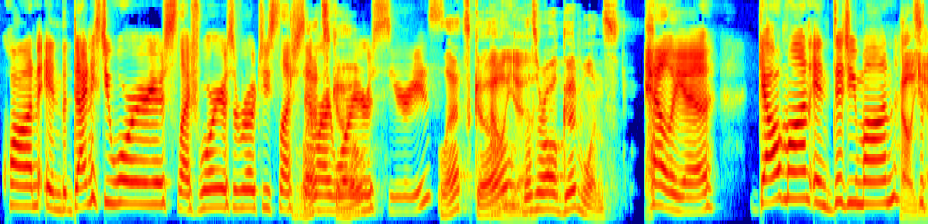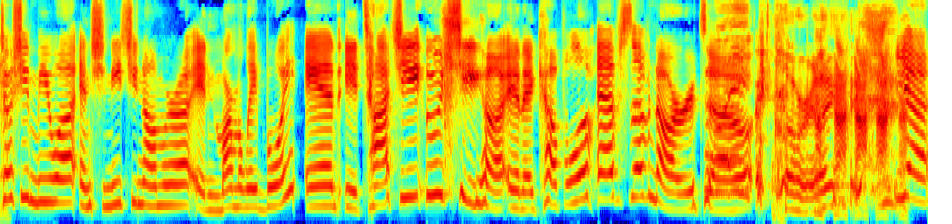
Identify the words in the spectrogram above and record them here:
Quan in the Dynasty Warriors slash Warriors Orochi slash Samurai. Warriors series. Let's go. Yeah. Those are all good ones. Hell yeah. Gaomon and Digimon, Hell yeah. Satoshi Miwa and Shinichi Namura in Marmalade Boy, and Itachi Uchiha in a couple of Fs of Naruto. Oh, really? yeah.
